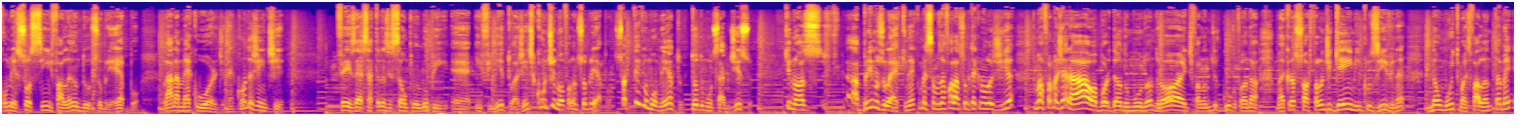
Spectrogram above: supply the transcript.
começou sim falando sobre Apple lá na Macworld, né? Quando a gente fez essa transição pro looping é, infinito, a gente continuou falando sobre Apple. Só que teve um momento, todo mundo sabe disso, que nós abrimos o leque, né? Começamos a falar sobre tecnologia de uma forma geral, abordando o mundo Android, falando de Google, falando da Microsoft, falando de game, inclusive, né? Não muito, mas falando também.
